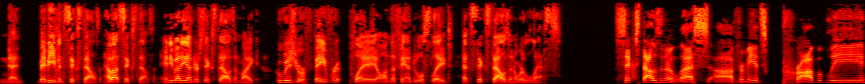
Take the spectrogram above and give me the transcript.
Maybe even 6,000. How about 6,000? Anybody under 6,000, Mike, who is your favorite play on the FanDuel slate at 6,000 or less? 6,000 or less, uh, for me it's probably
